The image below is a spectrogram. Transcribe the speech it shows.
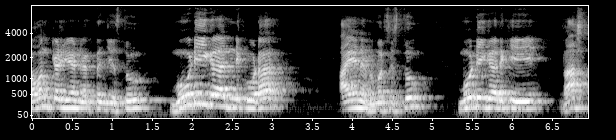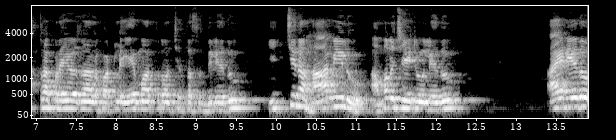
పవన్ కళ్యాణ్ వ్యక్తం చేస్తూ మోడీ గారిని కూడా ఆయన విమర్శిస్తూ మోడీ గారికి రాష్ట్ర ప్రయోజనాల పట్ల ఏమాత్రం చిత్తశుద్ధి లేదు. ఇచ్చిన హామీలు అమలు చేయటం లేదు. ఆయన ఏదో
